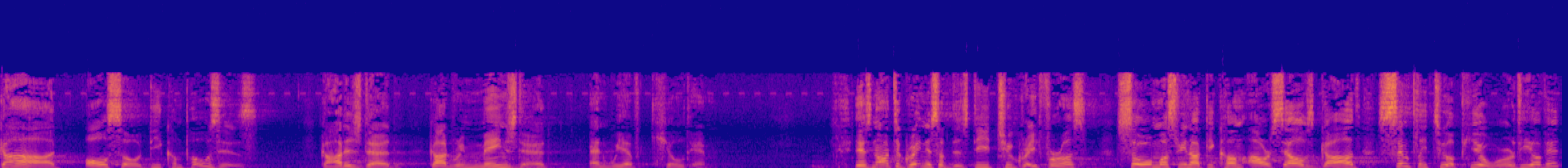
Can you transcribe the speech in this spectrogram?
God also decomposes. God is dead, God remains dead, and we have killed him. Is not the greatness of this deed too great for us? So must we not become ourselves gods simply to appear worthy of it?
